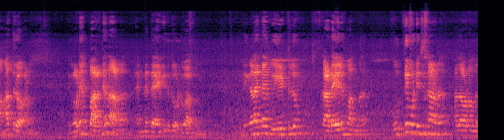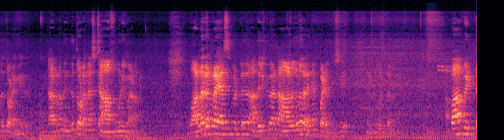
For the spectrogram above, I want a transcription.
മഹാദ്രോഹമാണ്. നിങ്ങളോട് ഞാൻ പറഞ്ഞതാണ് എന്നെ ദയവ് ചെയ്തിട്ട് ഒഴിവാക്കുന്നു. നിങ്ങൾ എന്നെ വീട്ടിലും കടയിലും വന്ന് ബുദ്ധിമുട്ടിച്ചിട്ടാണ് അത് അവിടെ വന്നിട്ട് തുടങ്ങിയത്. കാരണം നിങ്ങൾക്ക് തുടങ്ങാൻ സ്റ്റാഫും കൂടി വേണം. വളരെ പ്രയാസപ്പെട്ട് അതിലേക്ക് വേണ്ട ആളുകൾ വരെ ഞാൻ പഠിപ്പിച്ച് നിങ്ങൾക്ക് വിട്ടത് അപ്പൊ ആ വിട്ട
